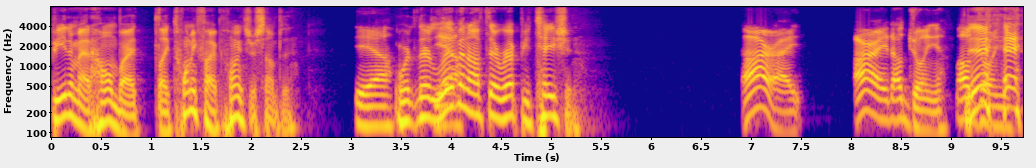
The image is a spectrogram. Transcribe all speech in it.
beat them at home by like 25 points or something. Yeah. We're, they're yeah. living off their reputation. All right. All right. I'll join you. I'll join you. It,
